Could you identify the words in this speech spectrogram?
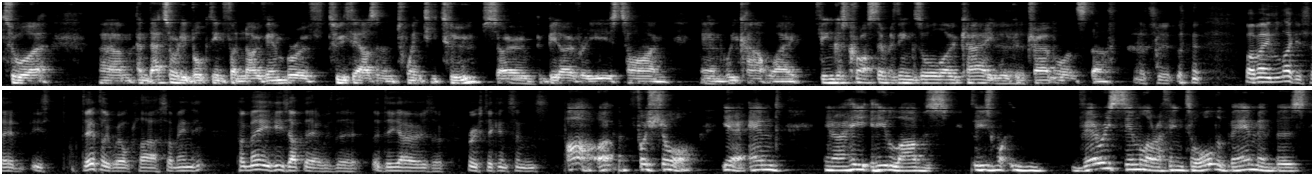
tour um, and that's already booked in for November of 2022. So a bit over a year's time. And we can't wait. Fingers crossed everything's all okay. Yeah. We can travel and stuff. That's it. But I mean, like you said, he's definitely world class. I mean, for me, he's up there with the, the Dios or Bruce Dickinson's. Oh, uh, for sure. Yeah. And, you know, he, he loves, he's very similar, I think, to all the band members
